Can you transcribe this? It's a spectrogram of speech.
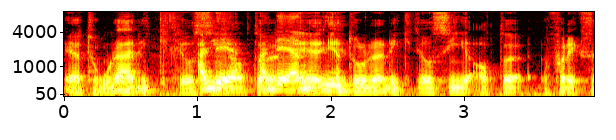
Jeg tror det er riktig å si det, at, jeg, jeg tror det er riktig å si at f.eks.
